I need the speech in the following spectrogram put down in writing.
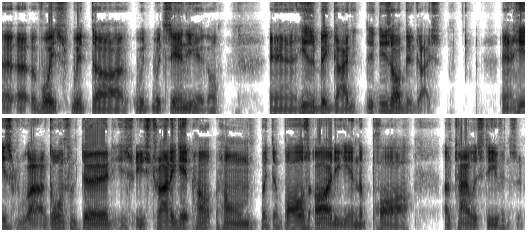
uh, Voit with uh, with with San Diego and he's a big guy. These are all big guys. And he's uh, going from third. He's, he's trying to get home, but the ball's already in the paw of Tyler Stephenson,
